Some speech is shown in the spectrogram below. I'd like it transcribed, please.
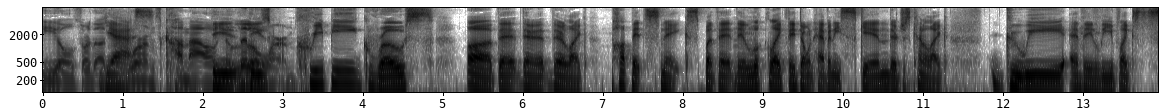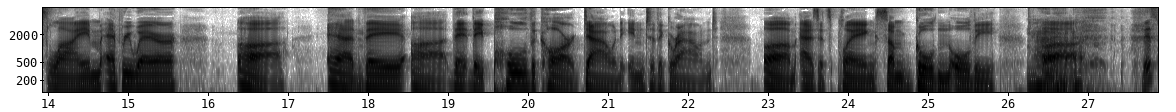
eels or the, the worms come out, the- the little these worms. creepy, gross. Uh, they they're they're like puppet snakes, but they Mm. they look like they don't have any skin. They're just kind of like gooey, and they leave like slime everywhere. Uh, and they uh they they pull the car down into the ground, um, as it's playing some golden oldie. Uh, This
